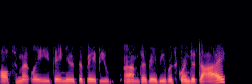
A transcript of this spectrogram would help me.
ultimately they knew the baby um, their baby was going to die,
